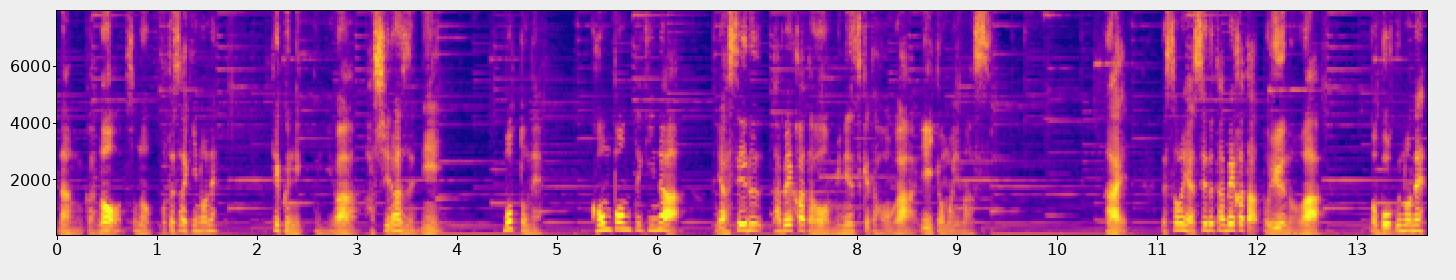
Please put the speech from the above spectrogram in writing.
なんかのその小手先のね、テクニックには走らずに、もっとね、根本的な痩せる食べ方を身につけた方がいいと思います。はい。その痩せる食べ方というのは、まあ僕のね、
